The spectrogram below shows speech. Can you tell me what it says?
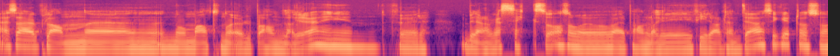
Nei, så er planen eh, noe mat og noe øl på håndlageret før begynner klokka seks òg, så må vi jo være på håndlageret i fire av tida sikkert. Og så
